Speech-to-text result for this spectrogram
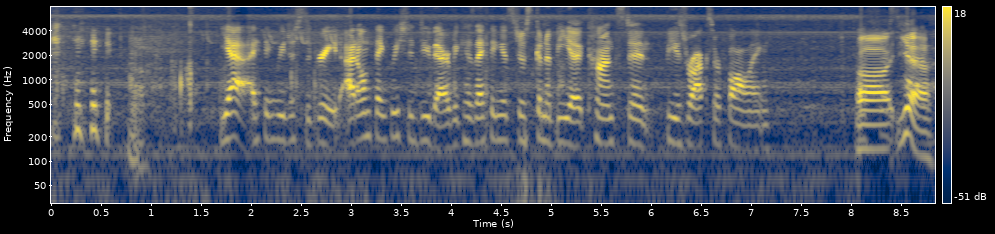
No. Yeah, I think we just agreed. I don't think we should do there because I think it's just going to be a constant these rocks are falling. Uh, yeah,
